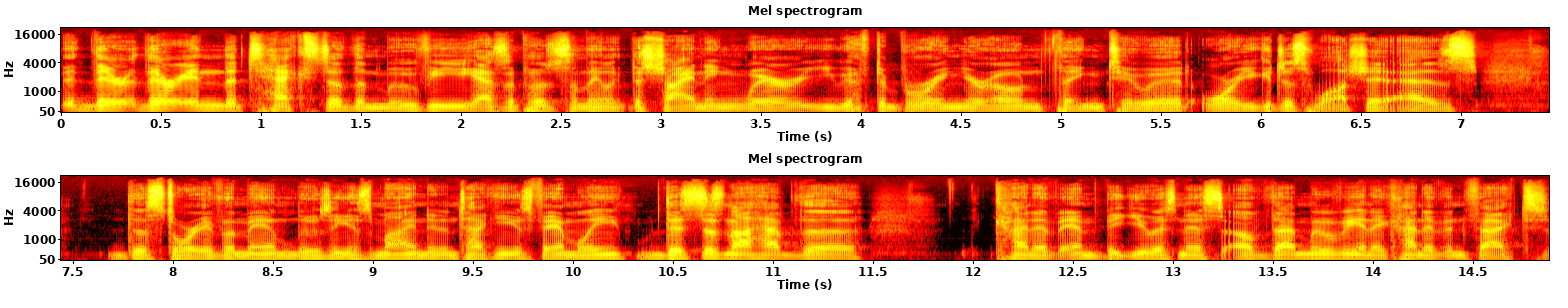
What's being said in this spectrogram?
they're they're in the text of the movie as opposed to something like The Shining where you have to bring your own thing to it, or you could just watch it as the story of a man losing his mind and attacking his family. This does not have the kind of ambiguousness of that movie, and it kind of, in fact,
